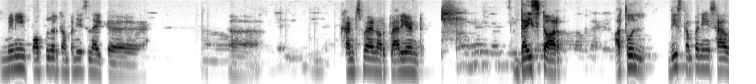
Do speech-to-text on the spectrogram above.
many popular companies like uh, uh, huntsman or clariant dystar atul these companies have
